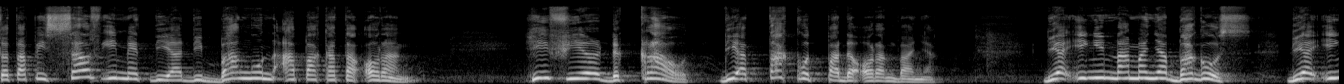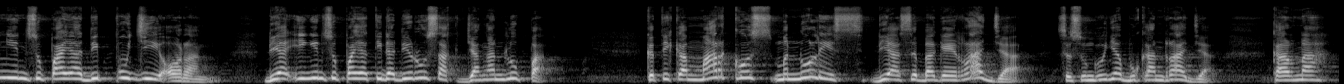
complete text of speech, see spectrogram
tetapi self image dia dibangun apa kata orang. He fear the crowd. Dia takut pada orang banyak. Dia ingin namanya bagus. Dia ingin supaya dipuji orang. Dia ingin supaya tidak dirusak. Jangan lupa, ketika Markus menulis dia sebagai raja, sesungguhnya bukan raja, karena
